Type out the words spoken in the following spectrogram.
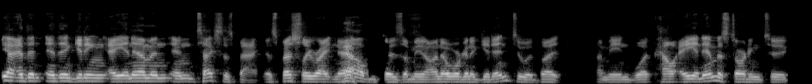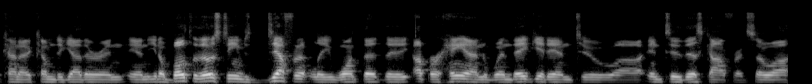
Yeah, and then and then getting A and M and Texas back, especially right now, yeah. because I mean I know we're going to get into it, but I mean what how A and M is starting to kind of come together, and and you know both of those teams definitely want the the upper hand when they get into uh, into this conference. So uh,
